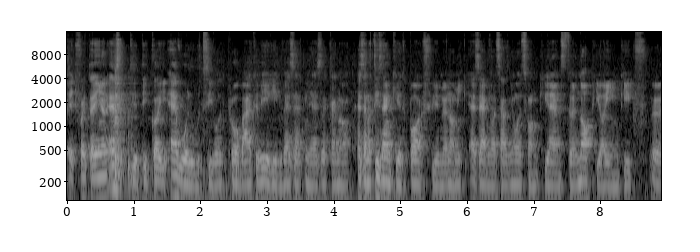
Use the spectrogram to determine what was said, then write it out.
egyfajta ilyen esztétikai evolúciót próbált végigvezetni ezeken a, ezen a 12 parfümön, amik 1889-től napjainkig ö,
